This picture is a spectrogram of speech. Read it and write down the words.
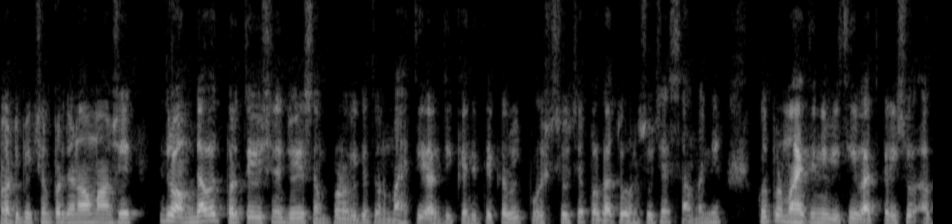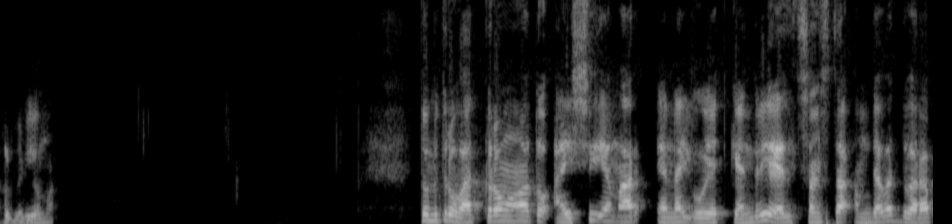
નોટિફિકેશન પર જણાવવામાં આવશે. મિત્રો, અમદાવાદ ભરતી વિશે જોઈએ સંપૂર્ણ વિગતવાર માહિતી અરજી કઈ રીતે કરવી, પોસ્ટ શું છે, પગાર ધોરણ શું છે, સામાન્ય કોઈ પણ માહિતીની વિશે વાત કરીશું આગળ વિડીયોમાં. તો મિત્રો, વાત કરવામાં આવે તો આઈસીએમઆર એનઆઈઓએચ કેન્દ્રીય હેલ્થ સંસ્થા અમદાવાદ દ્વારા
